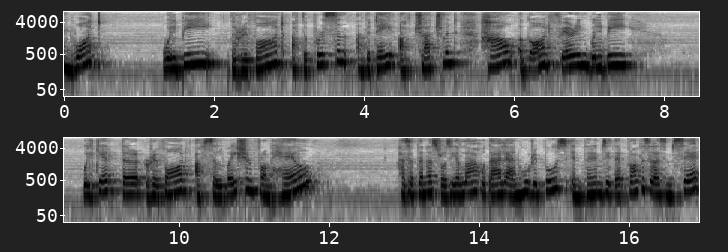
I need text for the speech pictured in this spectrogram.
And what will be the reward of the person on the day of judgment? How a God fearing will be will get the reward of salvation from hell? Hazrat Anas radiallahu ta'ala anhu reports in Tirmidhi that Prophet said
